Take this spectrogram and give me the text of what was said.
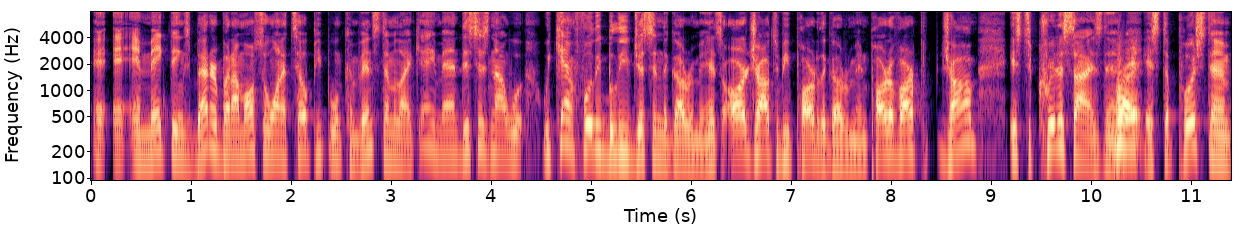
and, and, and make things better but i'm also want to tell people and convince them like hey man this is not what we can't fully believe just in the government. It's our job to be part of the government. Part of our job is to criticize them Right. is to push them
